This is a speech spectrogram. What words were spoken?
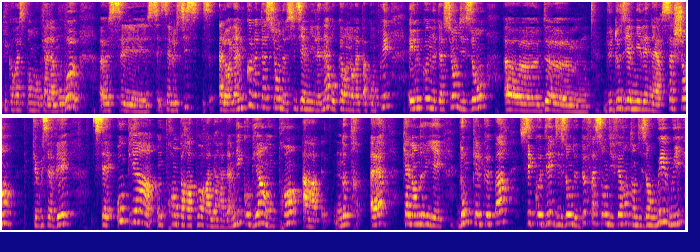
qui correspond donc à l'amoureux, c'est le 6. Alors, il y a une connotation de sixième millénaire au cas où on n'aurait pas compris, et une connotation, disons, de, du deuxième millénaire, sachant que vous savez, c'est ou bien on prend par rapport à l'ère adamique, ou bien on prend à notre ère calendrier. Donc, quelque part, c'est codé, disons, de deux façons différentes en disant oui, oui,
